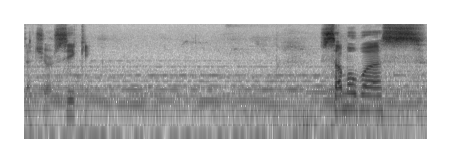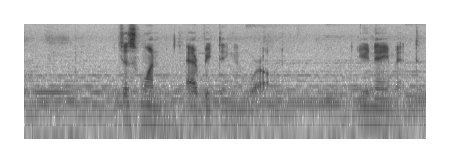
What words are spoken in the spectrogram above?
that you're seeking? Some of us just want everything in the world. You name it.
